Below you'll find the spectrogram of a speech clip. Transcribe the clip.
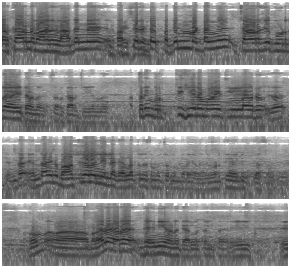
സർക്കാരിന്റെ വാഹനങ്ങൾ. അതന്നെ പത്തിരട്ട് പതിന്മടങ്ങ് ചാർജ് കൂടുതലായിട്ടാണ് സർക്കാർ ചെയ്യുന്നത്. അത്രയും വൃത്തിഹീനമായിട്ടുള്ള ഒരു ഇത്. എന്താ എന്താ അതിന് വാക്കുകൾ തന്നെയില്ല കേരളത്തിലെ സംബന്ധിച്ചിടത്തോളം പറയുകയാണെങ്കിൽ. ഇവിടുത്തെ വ്യത്യാസം. അപ്പം വളരെയേറെ ദയനീയമാണ് കേരളത്തിലത്തെ ഈ ഈ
